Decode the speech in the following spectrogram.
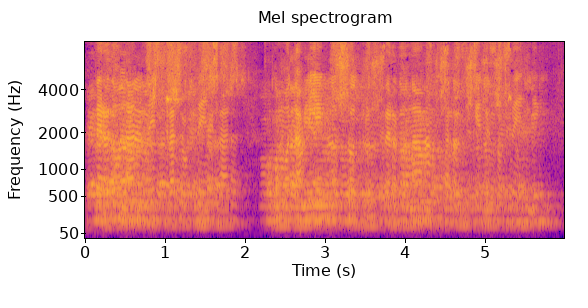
Perdona nuestras ofensas, como también nosotros perdonamos a los que nos ofenden.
